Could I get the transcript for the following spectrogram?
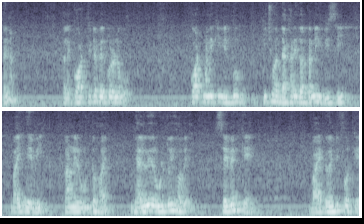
তাই না? তাহলে কট থিটা বের করে নেব। কট মানে কি লিখব? কিছু আর দেখারই দরকার নেই। বিসি বাই এ বি কারণ এর উল্টো হয়। ভ্যালু এর উল্টোই হবে সেভেন কে বাই টোয়েন্টি ফোর কে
